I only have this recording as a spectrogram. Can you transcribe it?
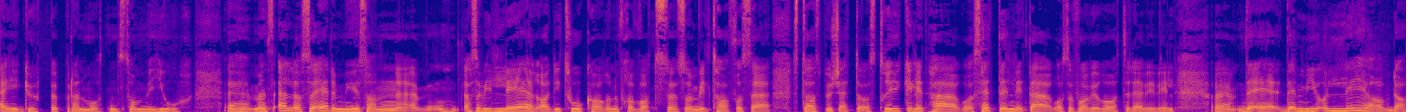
ei gruppe på den måten som vi gjorde? Eh, mens ellers så er det mye sånn eh, Altså, vi ler av de to karene fra Vadsø som vil ta for seg statsbudsjettet og stryke litt her og sette inn litt der, og så får vi råd til det vi vil. Eh, det, er, det, er, mye å le av da,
